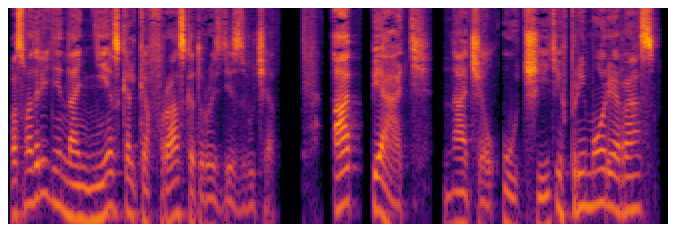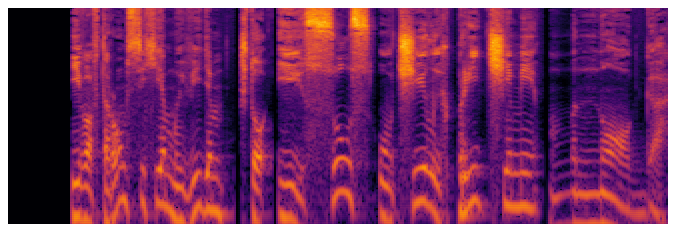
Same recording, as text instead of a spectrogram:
посмотрите на несколько фраз, которые здесь звучат. Опять начал учить их при море раз. И во втором стихе мы видим, что Иисус учил их притчами много.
